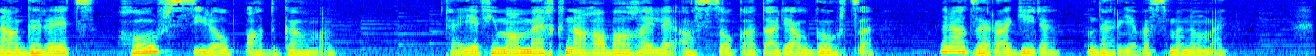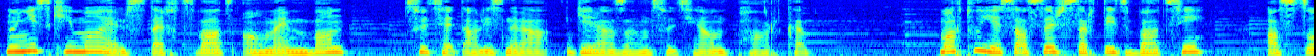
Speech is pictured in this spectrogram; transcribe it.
նա գրեց հոր սիրո падգամը։ Թեև հիմա մեղքն աղավաղել է Աստծո կատարյալ գործը, նրա ձեռագիրը դեռևս մնում է։ Նույնիսկ հիմա էլ ստեղծված ամեն բան ցույց է տալիս նրա գերազանցության փառքը։ Մարդու եսասեր սրտից բացի Աստծո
